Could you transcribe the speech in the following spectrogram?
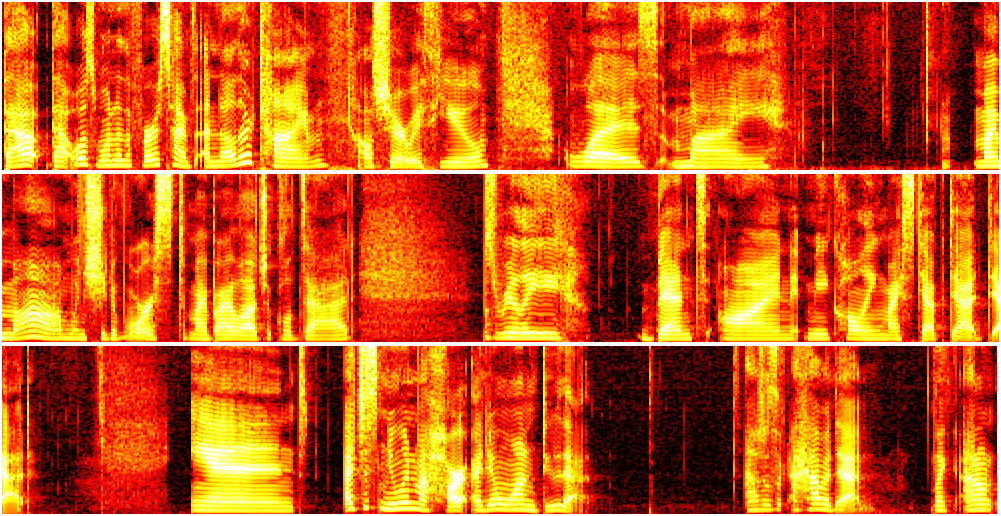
that that was one of the first times. Another time I'll share with you was my my mom when she divorced my biological dad was really bent on me calling my stepdad dad. And I just knew in my heart I didn't want to do that. I was just like, I have a dad. Like I don't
